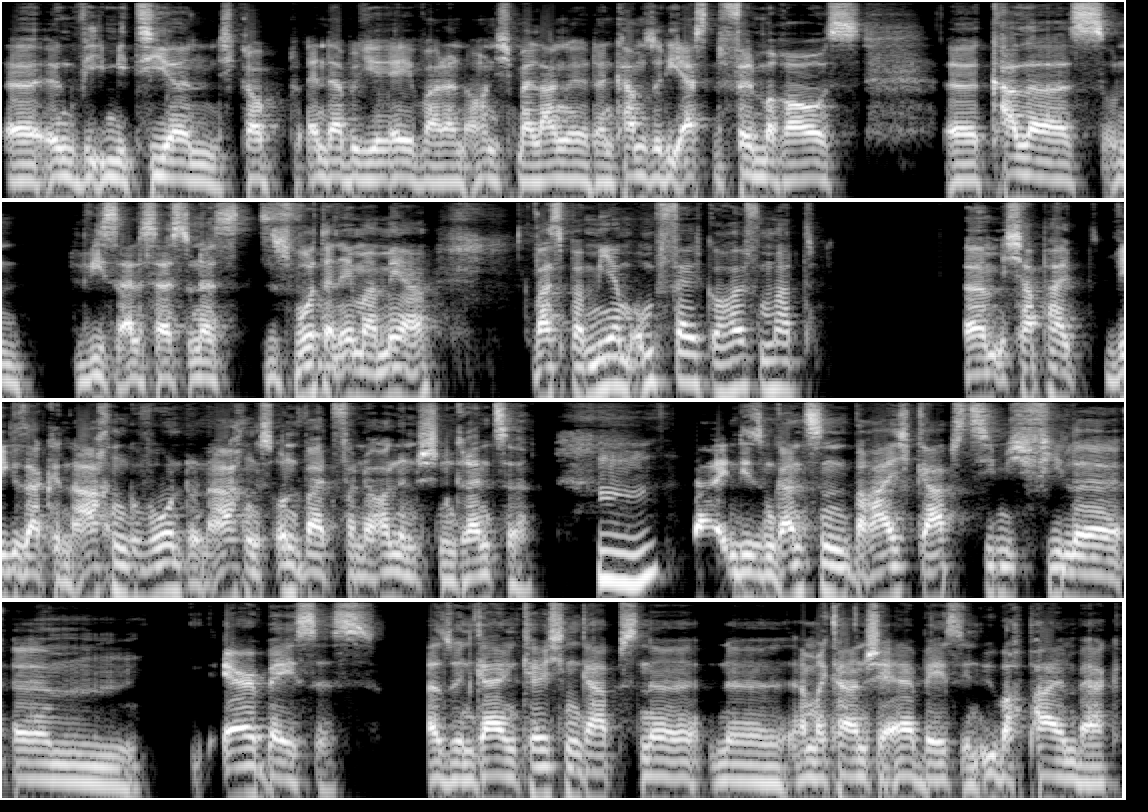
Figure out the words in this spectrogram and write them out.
äh, irgendwie imitieren. Ich glaube, NWA war dann auch nicht mehr lange. Dann kamen so die ersten Filme raus, äh, Colors und wie es alles heißt. Und das, das wurde dann immer mehr. Was bei mir im Umfeld geholfen hat, ähm, ich habe halt, wie gesagt, in Aachen gewohnt und Aachen ist unweit von der holländischen Grenze. Mhm. in diesem ganzen Bereich gab es ziemlich viele ähm, Airbases. Also in Geilenkirchen gab es eine, eine amerikanische Airbase in Übach-Palenberg.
